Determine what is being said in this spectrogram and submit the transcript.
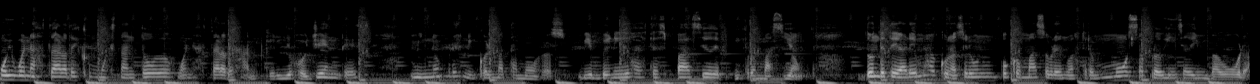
Muy buenas tardes, ¿cómo están todos? Buenas tardes a mis queridos oyentes. Mi nombre es Nicole Matamoros. Bienvenidos a este espacio de información, donde te daremos a conocer un poco más sobre nuestra hermosa provincia de Imbabura.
